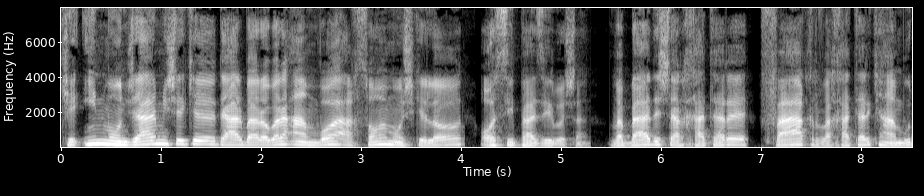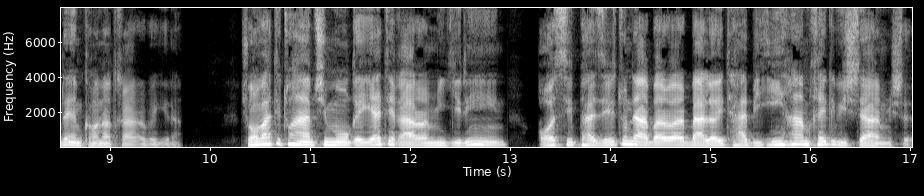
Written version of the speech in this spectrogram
که این منجر میشه که در برابر انواع اقسام مشکلات آسیب پذیر باشن و بعدش در خطر فقر و خطر کمبود امکانات قرار بگیرن. شما وقتی تو همچین موقعیتی قرار می‌گیرین آسیب پذیریتون در برابر بلای طبیعی هم خیلی بیشتر میشه.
